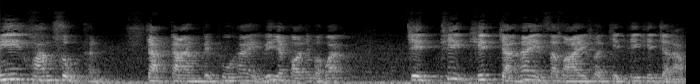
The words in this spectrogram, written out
มีความสุขท่านจากการเป็นผู้ให้ วิทยากรจะบอกว่า จิตที่คิดจะให้สบายกว่าจิตที่คิดจะรับ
